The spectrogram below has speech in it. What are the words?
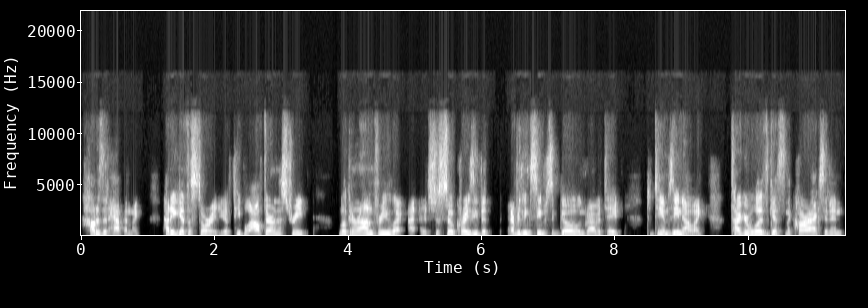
how does it happen? Like how do you get the story? You have people out there on the street looking around for you. Like it's just so crazy that everything seems to go and gravitate to TMZ now. Like Tiger Woods gets in the car accident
